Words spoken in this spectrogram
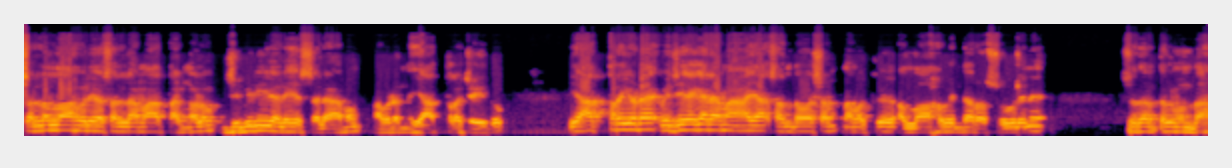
സല്ലാഹു അലൈഹി വസല്ലമ തങ്ങളും ജിബിലി അലൈഹി സ്വലാമും അവിടെ നിന്ന് യാത്ര ചെയ്തു. യാത്രയുടെ വിജയകരമായ സന്തോഷം നമുക്ക് അള്ളാഹുവിന്റെ റസൂലിന് സുദർത്തുൽ മുന്തഹ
